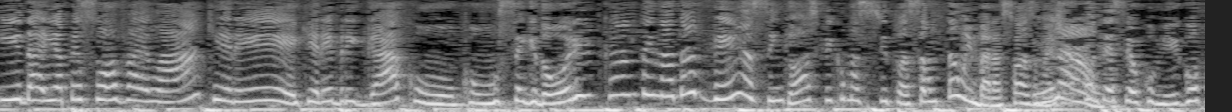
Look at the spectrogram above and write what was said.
E daí a pessoa vai lá querer, querer brigar com, com o seguidor e cara, não tem nada a ver, assim. Nossa, fica uma situação tão embaraçosa, mas já Não. aconteceu comigo.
